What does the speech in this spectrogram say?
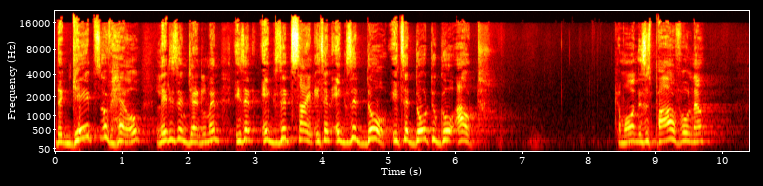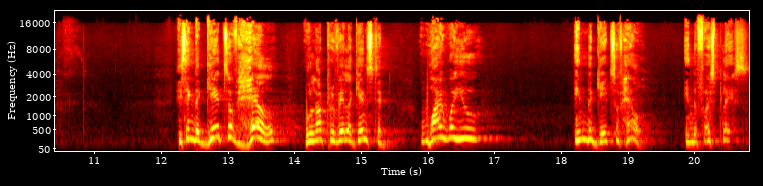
The gates of hell, ladies and gentlemen, is an exit sign. It's an exit door. It's a door to go out. Come on, this is powerful now. He's saying the gates of hell will not prevail against it. Why were you in the gates of hell in the first place?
